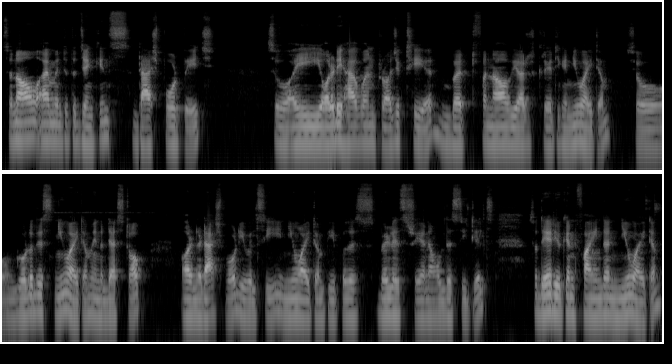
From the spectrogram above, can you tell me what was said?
So now i'm into the jenkins dashboard page so i already have one project here but for now we are creating a new item. So go to this new item in the desktop or in the dashboard. You will see new item people's build history and all these details. So there you can find the new item.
